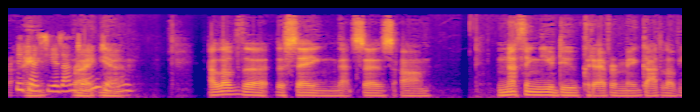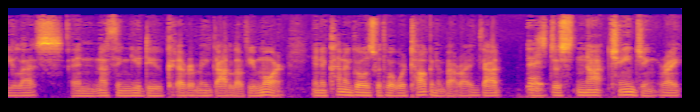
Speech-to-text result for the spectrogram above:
right. because he is unchanging. Right, yeah. I love the the saying that says, um, "Nothing you do could ever make God love you less, and nothing you do could ever make God love you more." And it kind of goes with what we're talking about, right? God right. is just not changing, right?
